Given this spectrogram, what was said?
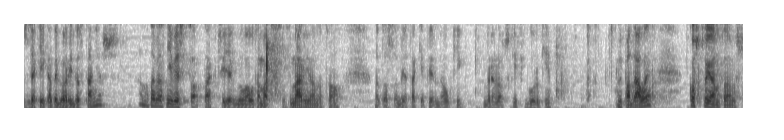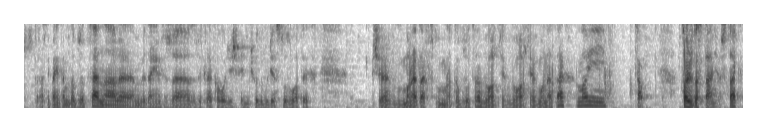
z jakiej kategorii dostaniesz, a natomiast nie wiesz co, tak? Czyli jak był automat z Mario, no to, no to sobie takie pierdołki, breloczki, figurki wypadały. Kosztują to już, teraz nie pamiętam dobrze ceny, ale wydaje mi się, że zwykle około 10-20 zł się w monetach to- wrzuca, wyłącznie, wyłącznie w monetach. No i co? Coś dostaniesz, tak?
